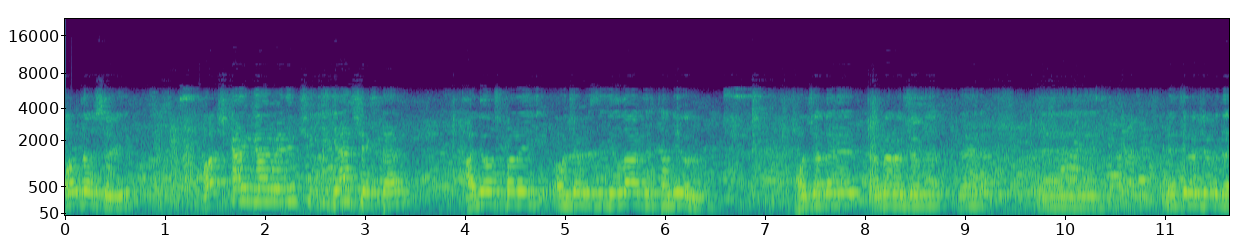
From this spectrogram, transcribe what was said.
Onu da söyleyeyim. Başkan görmedim çünkü gerçekten Ali Osman'ı hocamızı yıllardır tanıyorum. Hocaları Ömer hocamı ve e, Metin hocamı da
